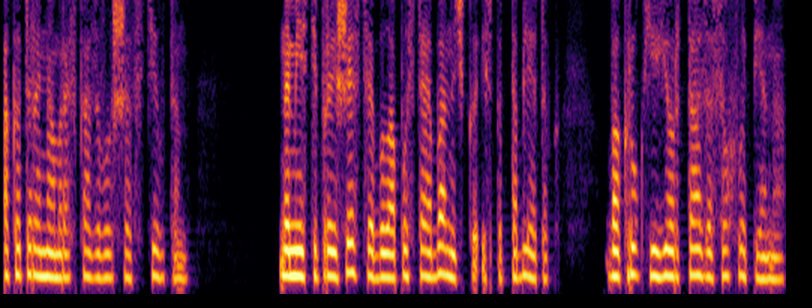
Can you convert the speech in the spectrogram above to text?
о которой нам рассказывал шеф Стилтон. На месте происшествия была пустая баночка из-под таблеток. Вокруг ее рта засохла пена.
